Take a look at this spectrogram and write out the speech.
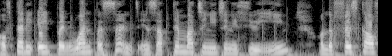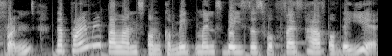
of 38.1% in September 2023 on the fiscal front the primary balance on commitments basis for first half of the year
